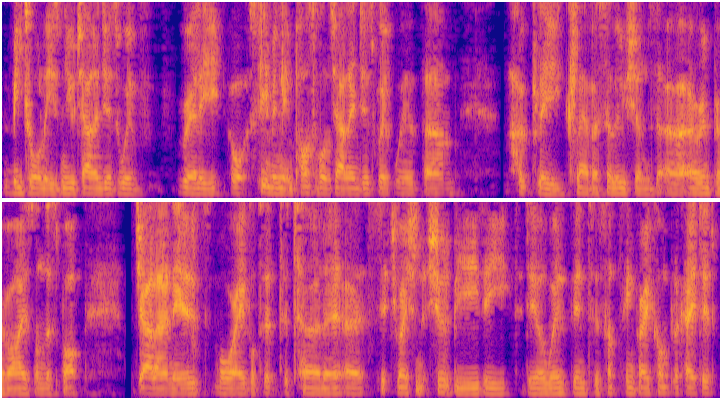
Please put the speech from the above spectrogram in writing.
meet all these new challenges with really or seemingly impossible challenges with, with um, hopefully clever solutions that are, are improvised on the spot. Jalan is more able to, to turn a, a, situation that should be easy to deal with into something very complicated.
